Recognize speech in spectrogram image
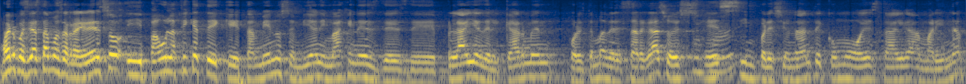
Bueno, pues ya estamos de regreso y Paula, fíjate que también nos envían imágenes desde Playa del Carmen por el tema del sargazo. Es, es impresionante cómo esta alga marina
